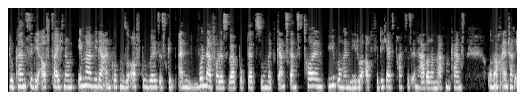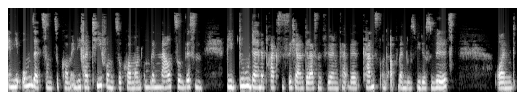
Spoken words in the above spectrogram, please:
Du kannst dir die Aufzeichnung immer wieder angucken, so oft du willst. Es gibt ein wundervolles Workbook dazu mit ganz, ganz tollen Übungen, die du auch für dich als Praxisinhaberin machen kannst, um auch einfach in die Umsetzung zu kommen, in die Vertiefung zu kommen und um genau zu wissen, wie du deine Praxis sicher und gelassen führen kannst und auch wenn du es, wie du es willst. Und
